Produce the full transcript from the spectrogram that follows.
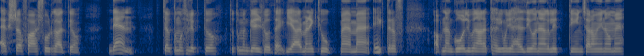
एक्स्ट्रा फास्ट फ़ूड खाते हो देन जब तुम उसे लिखते हो तो तुम्हें गिल्ट होता है कि यार मैंने क्यों, मैं मैं एक तरफ़ अपना गोल भी बना रखा है कि मुझे हेल्दी होना है अगले तीन चार महीनों में,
